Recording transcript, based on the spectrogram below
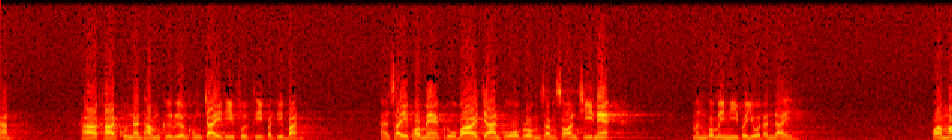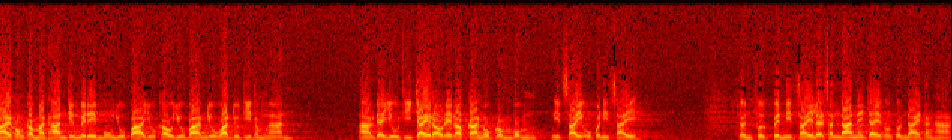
งัด ถ้าขาดคุณธรรมคือเรื่องของใจที่ฝึกที่ปฏิบัติ อาศัยพ่อแม่ครูบาอาจารย์ผู้อบรมสั่งสอนชี้แนะ มันก็ไม่มีประโยชน์อันใด ความหมายของกรรมฐานจึงไม่ได้มุ่งอยู่ป่าอยู่เขาอยู่บ้านอยู่วัดอยู่ที่ทำงานหากแต่อยู่ที่ใจเราได้รับการอบรมบ่มนิสัยอุปนิสัย จนฝึกเป็นนิสัยและสันดานในใจของตนได้ต่างหาก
